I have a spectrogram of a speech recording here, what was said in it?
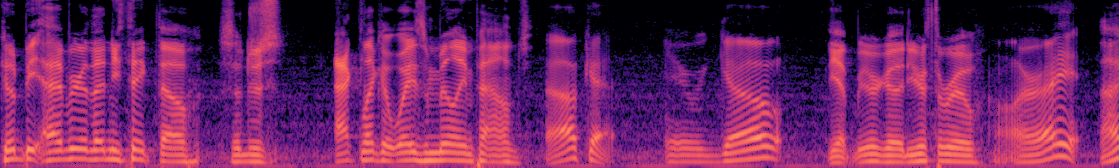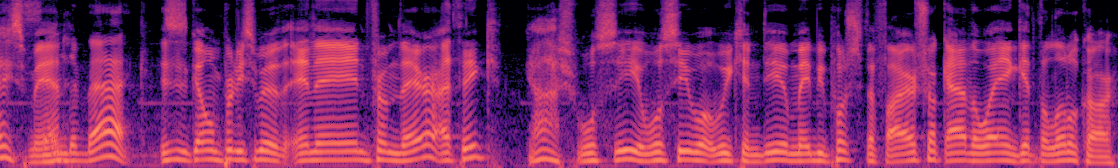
Could be heavier than you think though, so just act like it weighs a million pounds. Okay. Here we go. Yep, you're good. You're through. All right. Nice, man. Send it back. This is going pretty smooth. And then from there, I think, gosh, we'll see. We'll see what we can do. Maybe push the fire truck out of the way and get the little car.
